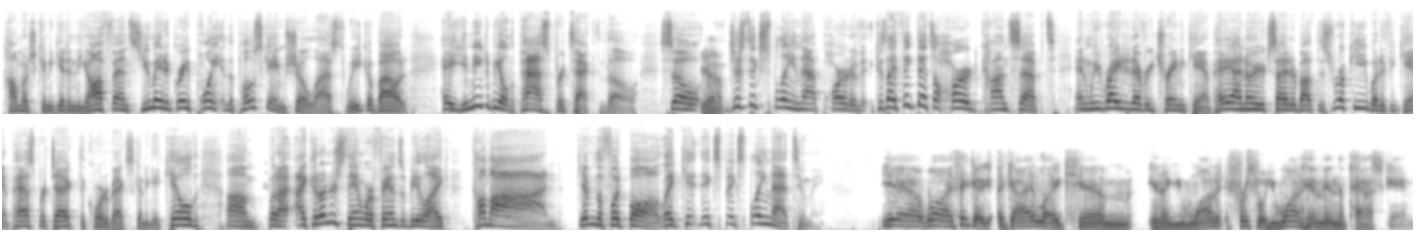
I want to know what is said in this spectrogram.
How much can he get in the offense? You made a great point in the post-game show last week about hey, you need to be able to pass protect though. So yeah. just explain that part of it because I think that's a hard concept and we write it every training camp. Hey, I know you're excited about this rookie, but if you can't pass protect, the quarterback's going to get killed. Um, but I, I could understand where fans would be like, "Come on, give him the football." Like ex- explain that to me. Yeah, well, I think a, a, guy like him, you know, you want first of all, you want him in the pass game,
